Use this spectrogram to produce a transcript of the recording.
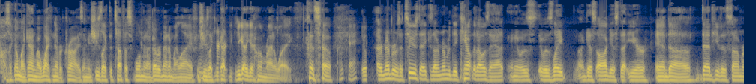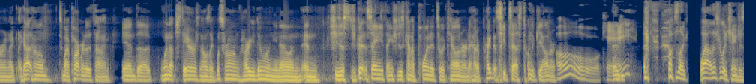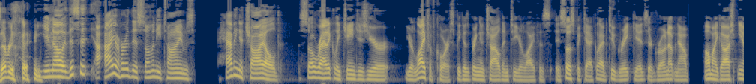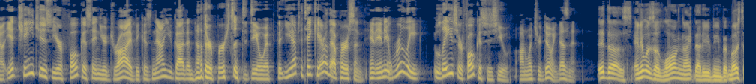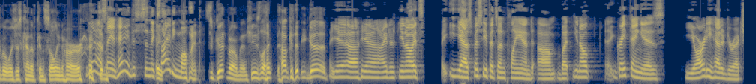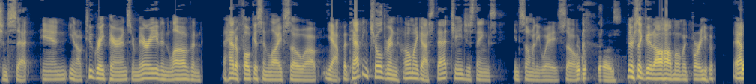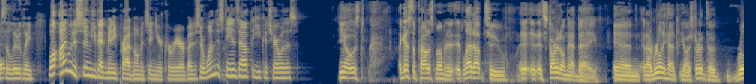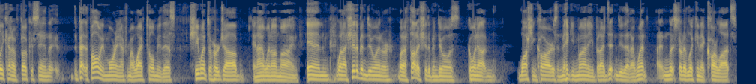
I was like, oh my god, my wife never cries. I mean, she's like the toughest woman I've ever met in my life, and she's like, you got you got to get home right away. and so, okay, it, I remember it was a Tuesday because I remember the account that I was at, and it was it was late, I guess August that year, and uh, dead heat of the summer, and I, I got home to my apartment at the time and uh, went upstairs, and I was like, what's wrong? How are you doing? You know, and and she just she couldn't say anything. She just kind of pointed to a counter, and it had a pregnancy test on the counter. Oh, okay. I was like, wow, this really changes everything. You know, this is, I have heard this so many times. Having a child so radically changes your, your life, of course, because bringing a child into your life is, is so spectacular. I have two great kids. They're grown up now. Oh my gosh. You know, it changes your focus and your drive because now you got another person to deal with that you have to take care of that person. And, and it really laser focuses you on what you're doing, doesn't it? It does. And it was a long night that evening, but most of it was just kind of consoling her. Yeah, saying, hey, this is an exciting hey, moment. It's a good moment. She's like, how could it be good? Yeah, yeah. I, you know, it's, yeah, especially if it's unplanned. Um, but, you know, great thing is, you already had a direction set and, you know, two great parents, you're married and love and had a focus in life. So, uh, yeah, but having children, oh my gosh, that changes things in so many ways. So really there's a good aha moment for you. Absolutely. Well, I would assume you've had many proud moments in your career, but is there one that stands out that you could share with us? You know, it was, I guess, the proudest moment. It, it led up to. It, it started on that day, and and I really had, you know, I started to really kind of focus in. The, the, the following morning, after my wife told me this, she went to her job and I went on mine. And what I should have been doing, or what I thought I should have been doing, was going out and washing cars and making money. But I didn't do that. I went and started looking at car lots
